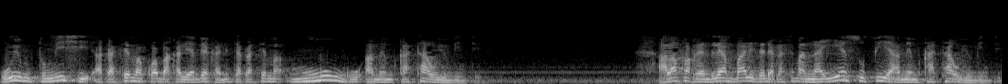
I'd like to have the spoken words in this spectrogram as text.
Huyu mtumishi akasema kwamba akaliambia kanisa akasema mungu amemkataa huyu binti. Alafu akaendelea mbali zaidi akasema na yesu pia amemkataa huyu binti.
